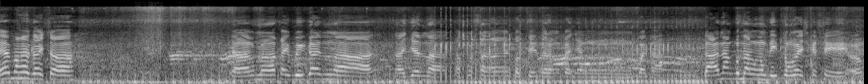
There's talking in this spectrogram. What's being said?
Ayan mga guys, ah, ah, mga kaibigan na nandiyan na tapos na ang container ang kanyang bana. Daanan ko na lang dito guys kasi oh,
